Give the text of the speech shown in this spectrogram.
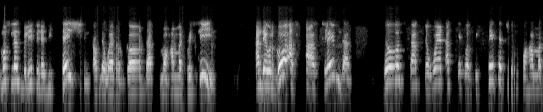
Muslims believe in the dictation of the word of God that Muhammad received. And they will go as far as claim that those that the word as it was dictated to Muhammad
